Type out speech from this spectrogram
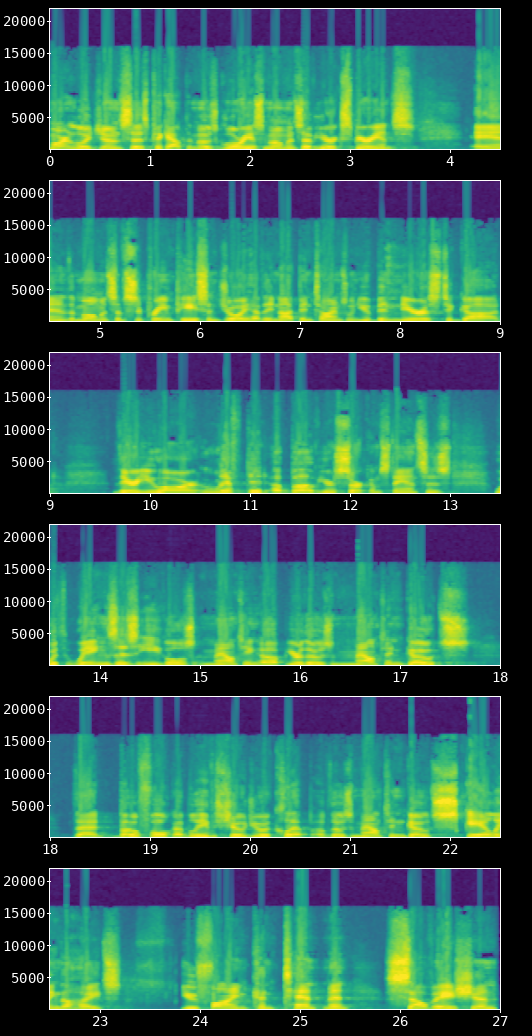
Martyn Lloyd-Jones says, pick out the most glorious moments of your experience and the moments of supreme peace and joy. Have they not been times when you've been nearest to God? There you are, lifted above your circumstances with wings as eagles, mounting up. You're those mountain goats that Bo Folk, I believe, showed you a clip of those mountain goats scaling the heights. You find contentment, salvation,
